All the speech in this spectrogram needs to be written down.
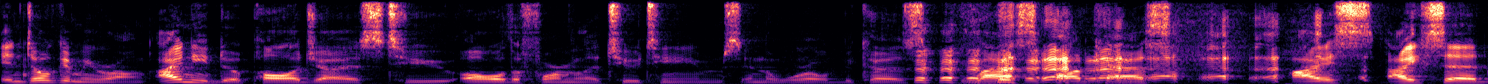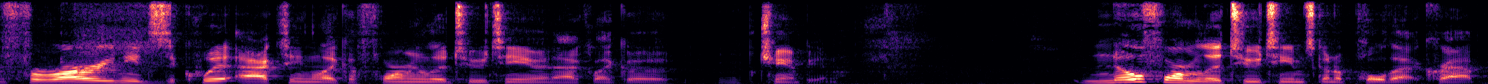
and don't get me wrong, I need to apologize to all the Formula Two teams in the world because last podcast I I said Ferrari needs to quit acting like a Formula Two team and act like a champion. No Formula Two team's going to pull that crap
